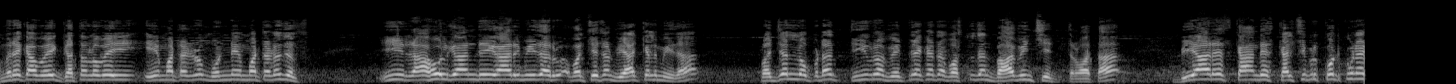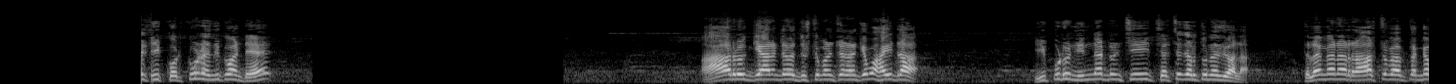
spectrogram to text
అమెరికా పోయి గతంలో పోయి ఏం మాట్లాడాడో మొన్న ఏం మాట్లాడో తెలుసు. ఈ రాహుల్ గాంధీ గారి మీద చేసిన వ్యాఖ్యల మీద ప్రజల లోపల తీవ్ర వ్యతిరేకత వస్తుందని భావించిన తర్వాత బీఆర్ఎస్ కాంగ్రెస్ కలిసి ఇప్పుడు కొట్టుకునే కొట్టుకున్నాడు ఎందుకు అంటే ఆరోగ్య గ్యారంటీ దృష్టి మరించడానికేమో హైడ్రా. ఇప్పుడు నిన్నటి నుంచి చర్చ జరుగుతున్నది వాళ్ళ తెలంగాణ రాష్ట్ర వ్యాప్తంగా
